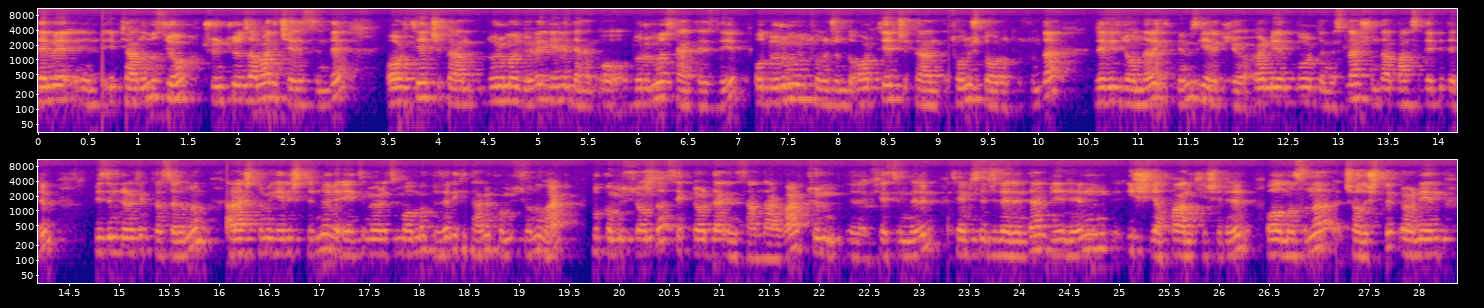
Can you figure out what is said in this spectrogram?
deme e, imkanımız yok. Çünkü zaman içerisinde ortaya çıkan duruma göre yeniden o durumu sentezleyip o durumun sonucunda ortaya çıkan sonuç doğrultusunda revizyonlara gitmemiz gerekiyor. Örneğin burada mesela şundan bahsedebilirim. Bizim grafik tasarımın araştırma, geliştirme ve eğitim öğretim olmak üzere iki tane komisyonu var. Bu komisyonda sektörden insanlar var. Tüm e, kesimlerin temsilcilerinden birilerinin iş yapan kişilerin olmasına çalıştık. Örneğin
